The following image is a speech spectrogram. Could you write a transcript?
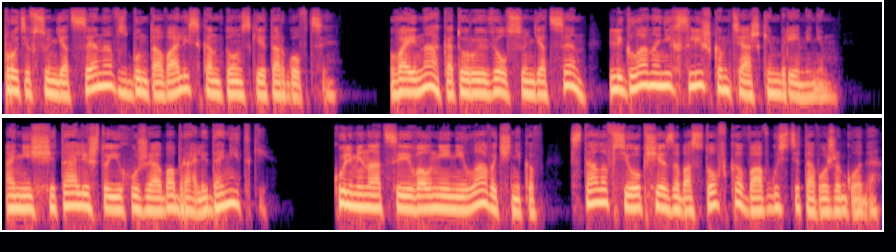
против Сунь Яцена взбунтовались кантонские торговцы. Война, которую вел Сунь Яцен, легла на них слишком тяжким бременем. Они считали, что их уже обобрали до нитки. Кульминацией волнений лавочников стала всеобщая забастовка в августе того же года.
